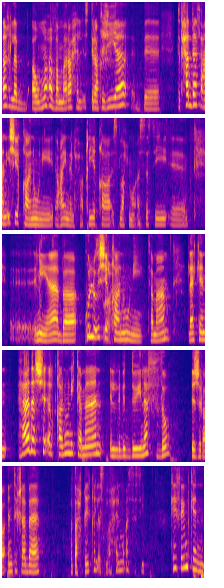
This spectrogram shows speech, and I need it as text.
أغلب أو معظم مراحل الاستراتيجيه بتتحدث عن شيء قانوني عين الحقيقة إصلاح مؤسسي آه، آه، نيابة كله شيء. قانوني تمام؟ لكن هذا الشيء القانوني كمان اللي بده ينفذه إجراء انتخابات وتحقيق الإصلاح المؤسسي. كيف يمكن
